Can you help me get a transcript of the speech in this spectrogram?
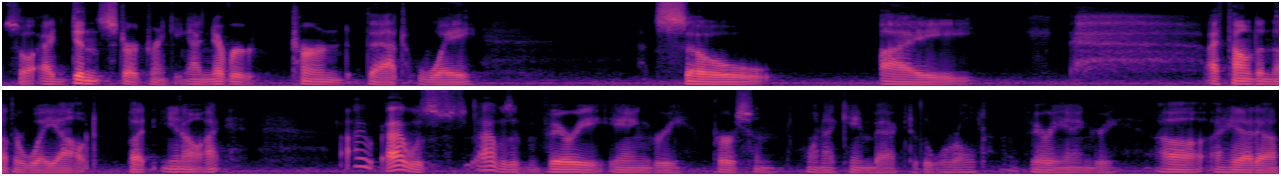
So I didn't start drinking. I never turned that way. So I I found another way out. But you know, I I, I was I was a very angry person when I came back to the world. Very angry. Uh, I had a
